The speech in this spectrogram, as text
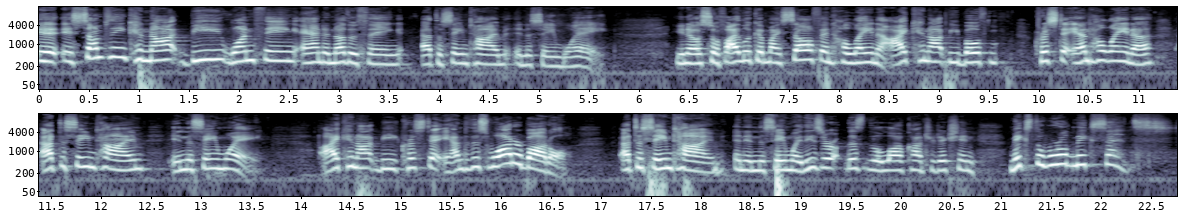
it is something cannot be one thing and another thing at the same time in the same way. You know, so if I look at myself and Helena, I cannot be both Krista and Helena at the same time in the same way. I cannot be Krista and this water bottle at the same time and in the same way. These are this the law of contradiction makes the world make sense.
